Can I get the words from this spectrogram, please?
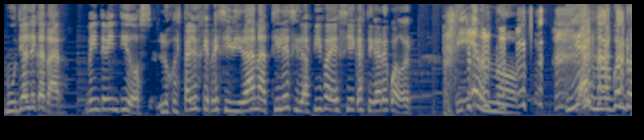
Mundial de Qatar 2022, los estadios que recibirán a Chile si la FIFA decide castigar a Ecuador. Tierno, tierno, encuentro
